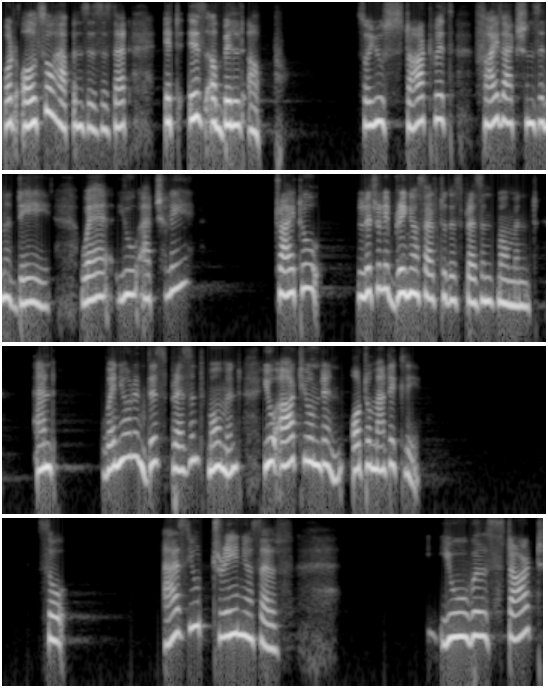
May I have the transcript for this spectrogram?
What also happens is, is that it is a build up. So you start with five actions in a day where you actually try to literally bring yourself to this present moment. And when you're in this present moment, you are tuned in automatically. So as you train yourself, you will start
